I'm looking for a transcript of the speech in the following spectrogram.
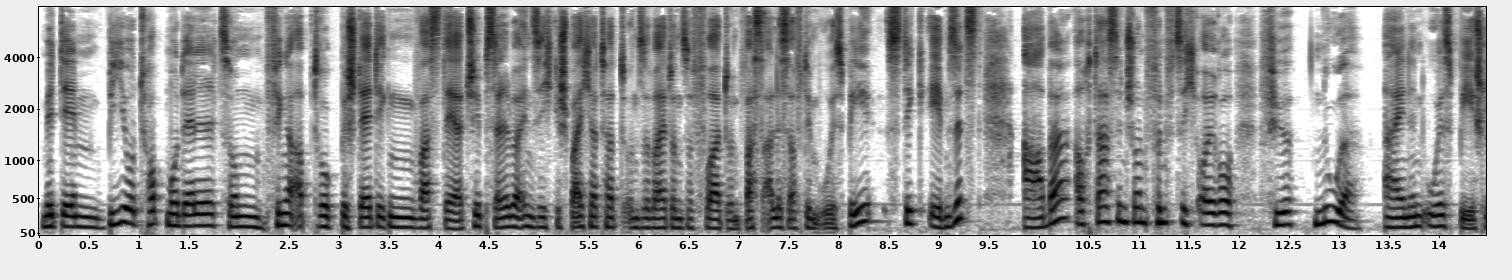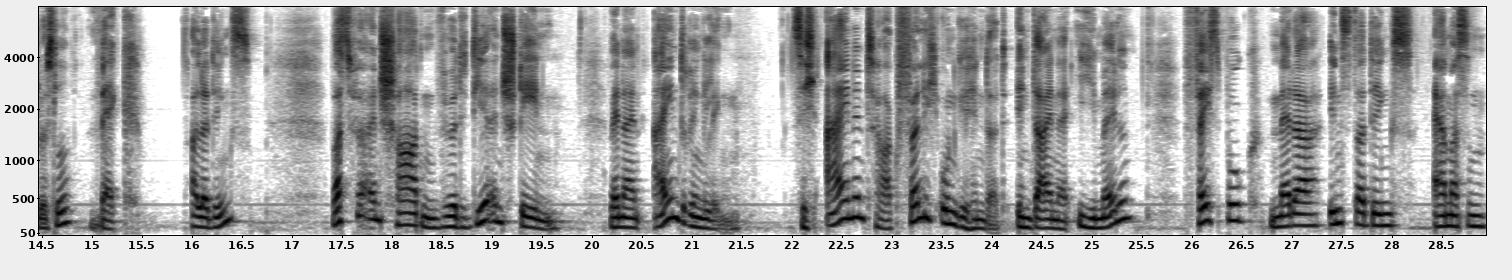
mit dem Bio-Top-Modell zum Fingerabdruck bestätigen, was der Chip selber in sich gespeichert hat und so weiter und so fort und was alles auf dem USB-Stick eben sitzt. Aber auch da sind schon 50 Euro für nur einen USB-Schlüssel weg. Allerdings, was für ein Schaden würde dir entstehen, wenn ein Eindringling sich einen Tag völlig ungehindert in deiner E-Mail, Facebook, Meta, Instadings, Amazon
